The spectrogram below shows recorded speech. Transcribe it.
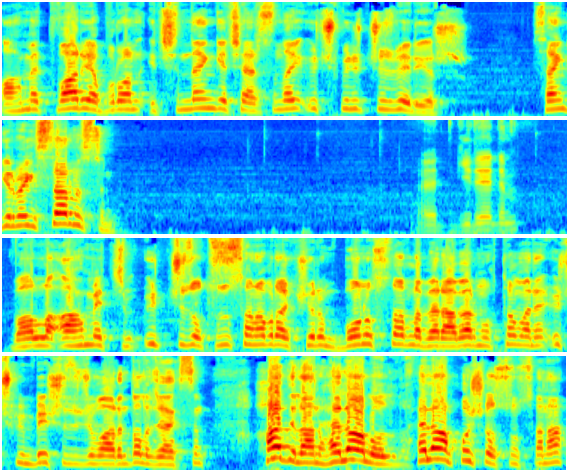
Ahmet var ya buranın içinden geçersin dayı 3300 veriyor. Sen girmek ister misin? Evet girelim. Vallahi Ahmetçim 330'u sana bırakıyorum. Bonuslarla beraber muhtemelen 3500 civarında alacaksın. Hadi lan helal ol. Helal hoş olsun sana.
